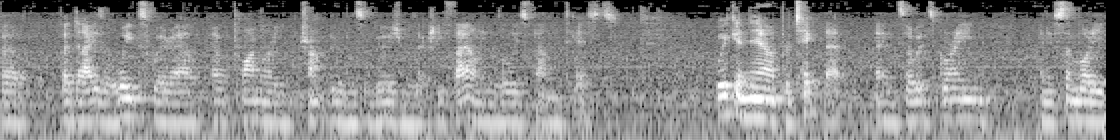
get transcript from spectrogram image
for, for days or weeks where our, our primary trunk build and subversion was actually failing with all these failing tests, we can now protect that. And so it's green. And if somebody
